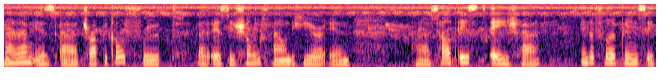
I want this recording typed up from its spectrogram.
Marang is a tropical fruit that is usually found here in uh, Southeast Asia. In the Philippines, it,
